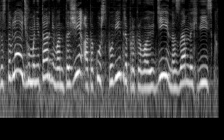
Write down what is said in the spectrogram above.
доставляють гуманітарні вантажі, а також з повітря прикривають дії наземних військ.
